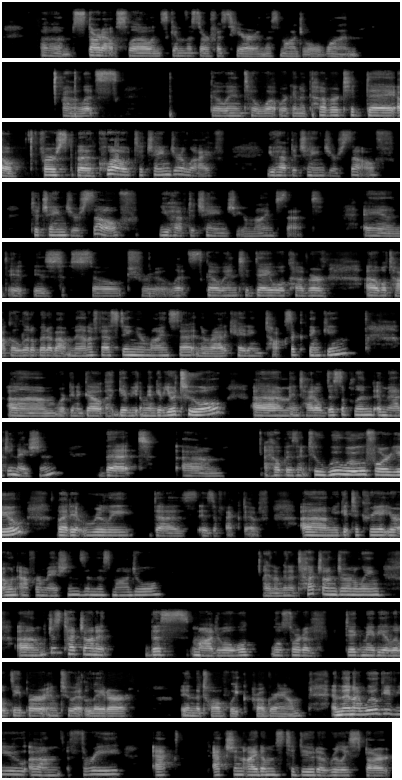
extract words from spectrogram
um, start out slow and skim the surface here in this module one. Uh, let's go into what we're going to cover today. Oh, first, the quote to change your life you have to change yourself. To change yourself, you have to change your mindset. And it is so true. Let's go in today. We'll cover, uh, we'll talk a little bit about manifesting your mindset and eradicating toxic thinking. Um, we're going to go give you, I'm going to give you a tool um, entitled Disciplined Imagination that um, I hope isn't too woo woo for you, but it really does is effective. Um, you get to create your own affirmations in this module. And I'm going to touch on journaling. Um, just touch on it this module. We'll we'll sort of dig maybe a little deeper into it later in the 12 week program. And then I will give you um, three act, action items to do to really start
